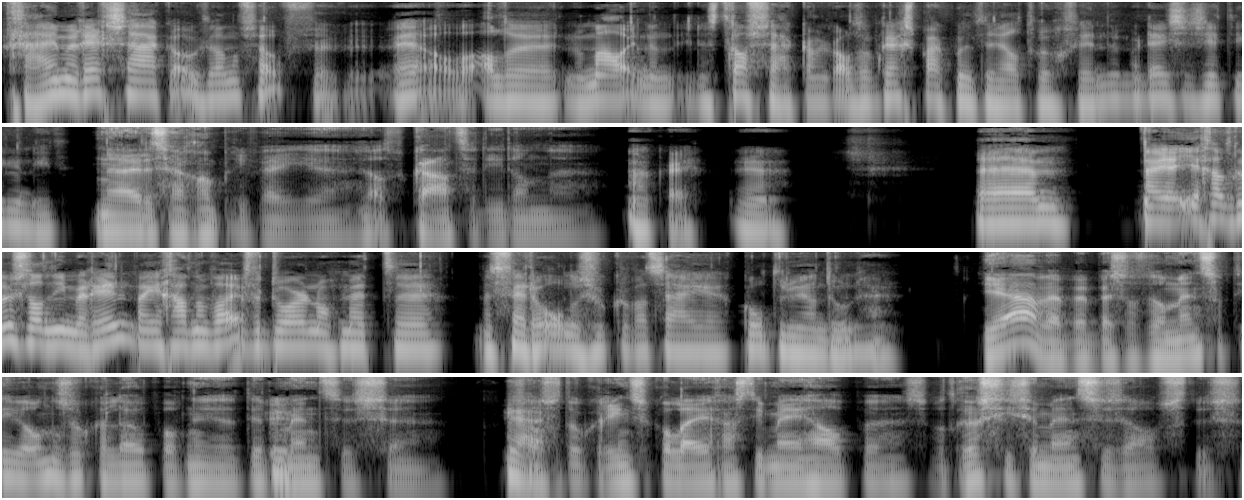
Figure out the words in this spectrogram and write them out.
geheime rechtszaken ook dan of zo? Of, uh, alle, normaal in een, in een strafzaak kan ik alles op rechtspraak.nl terugvinden, maar deze zittingen niet. Nee, dat zijn gewoon privé advocaten die dan. Oké, okay, ja. Um, nou ja, je gaat Rusland niet meer in, maar je gaat nog wel even door nog met, met verder onderzoeken wat zij continu aan het doen zijn. Ja, we hebben best wel veel mensen op die onderzoeken lopen op dit moment. Dus ja. zoals het Oekraïense collega's die meehelpen, wat Russische mensen zelfs. Dus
